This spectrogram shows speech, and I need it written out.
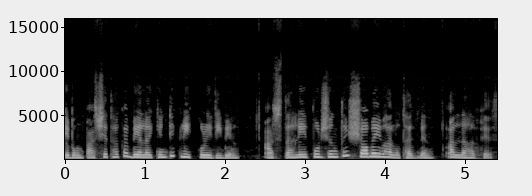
এবং পাশে থাকা বেল আইকনটি ক্লিক করে দিবেন। আজ তাহলে এই পর্যন্তই, সবাই ভালো থাকবেন। আল্লাহ হাফেজ।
